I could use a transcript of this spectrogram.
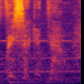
Rippers. Lisa, get down.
